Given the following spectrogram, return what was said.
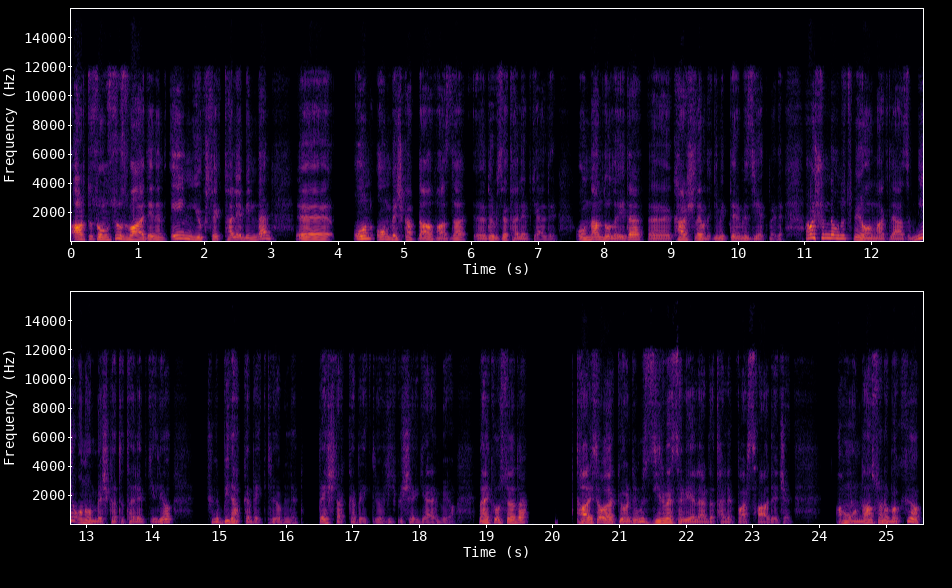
artı sonsuz vadenin en yüksek talebinden e, 10-15 kat daha fazla e, dövize talep geldi. Ondan dolayı da e, karşılayamadık. Limitlerimiz yetmedi. Ama şunu da unutmuyor olmak lazım. Niye 10-15 katı talep geliyor? Çünkü bir dakika bekliyor millet. 5 dakika bekliyor. Hiçbir şey gelmiyor. Belki o sırada tarihsel olarak gördüğümüz zirve seviyelerde talep var sadece. Ama ondan sonra bakıyor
